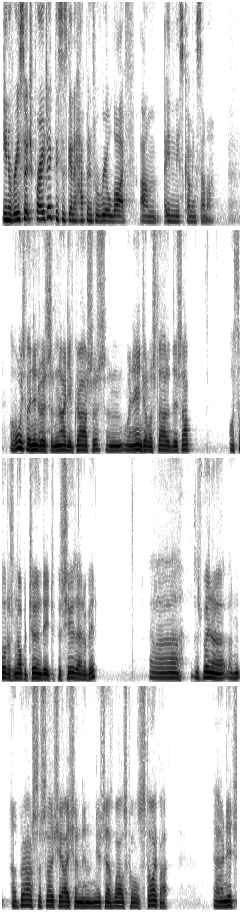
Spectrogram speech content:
in a research project, this is going to happen for real life um, in this coming summer. I've always been interested in native grasses and when Angela started this up, I thought it was an opportunity to pursue that a bit. Uh, there's been a, a, grass association in New South Wales called STIPA, and it's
